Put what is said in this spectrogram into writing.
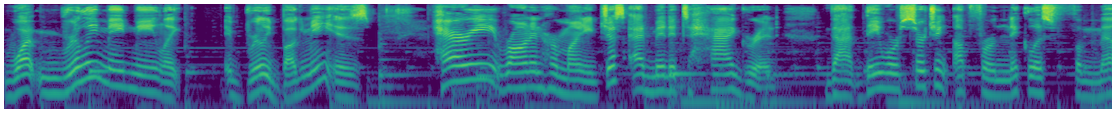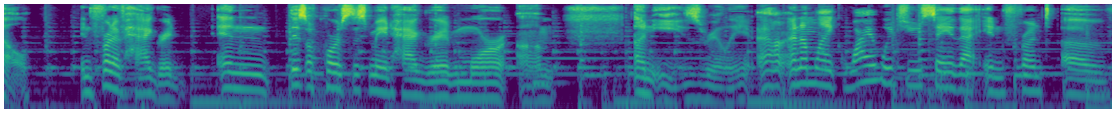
what really made me like it really bugged me is Harry, Ron, and Hermione just admitted to Hagrid that they were searching up for Nicholas Flamel in front of Hagrid, and this, of course, this made Hagrid more um, unease, really. Uh, and I'm like, why would you say that in front of,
